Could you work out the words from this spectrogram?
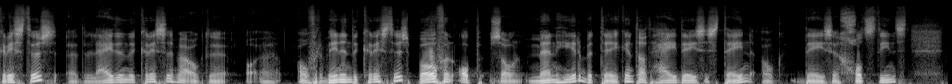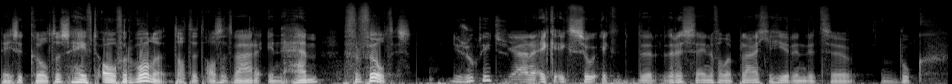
Christus, de leidende Christus, maar ook de overwinnende Christus, bovenop zo'n menheer, betekent dat hij deze steen, ook deze godsdienst, deze cultus, heeft overwonnen. Dat het als het ware in hem vervuld is. Je zoekt iets? Ja, nou, ik, ik zoek, ik, er, er is een of ander plaatje hier in dit uh, boek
